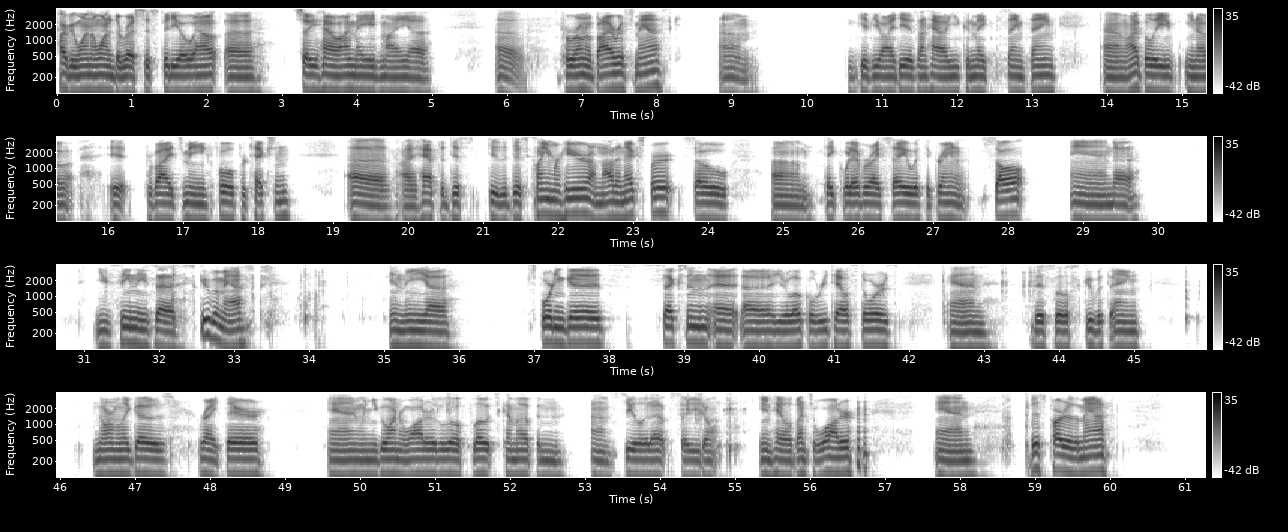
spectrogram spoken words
Hi everyone, I wanted to rush this video out, uh, show you how I made my uh, uh, coronavirus mask, um, give you ideas on how you can make the same thing. Um, I believe, you know, it provides me full protection. Uh, I have to dis do the disclaimer here, I'm not an expert, so um, take whatever I say with a grain of salt, and uh, you've seen these uh, scuba masks in the uh, sporting goods section at uh, your local retail stores. And this little scuba thing normally goes right there. And when you go underwater the little floats come up and um, seal it up so you don't inhale a bunch of water. And this part of the mask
